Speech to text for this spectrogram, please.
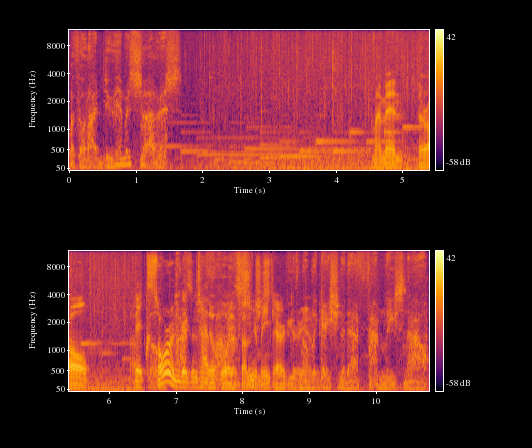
I thought I'd do them a service. My men, they're all But Soren doesn't have no a voice on your main character. You've an obligation to their families now.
